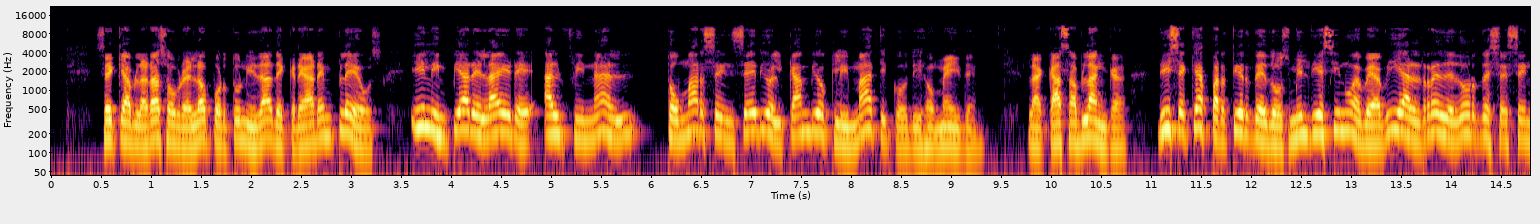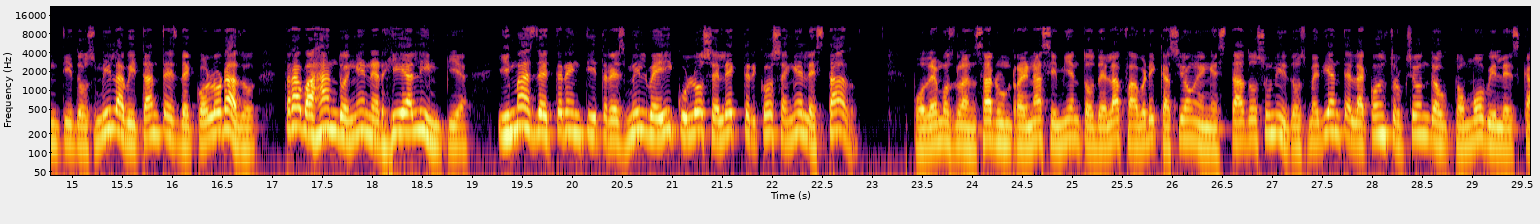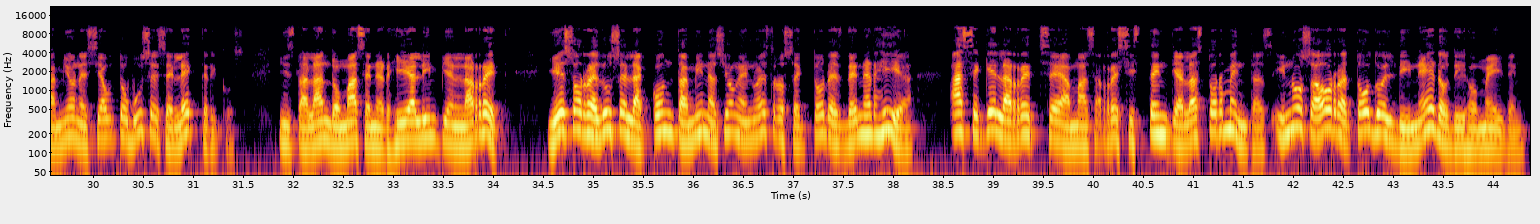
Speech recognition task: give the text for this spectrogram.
Sé que hablará sobre la oportunidad de crear empleos y limpiar el aire al final tomarse en serio el cambio climático, dijo Maiden. La Casa Blanca dice que a partir de 2019 había alrededor de 62 mil habitantes de Colorado trabajando en energía limpia y más de 33 mil vehículos eléctricos en el estado. Podemos lanzar un renacimiento de la fabricación en Estados Unidos mediante la construcción de automóviles, camiones y autobuses eléctricos, instalando más energía limpia en la red, y eso reduce la contaminación en nuestros sectores de energía, hace que la red sea más resistente a las tormentas y nos ahorra todo el dinero, dijo Maiden.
